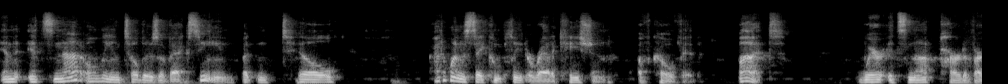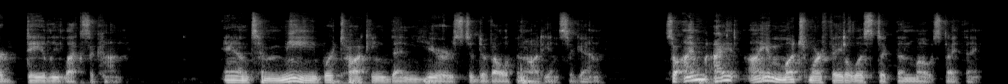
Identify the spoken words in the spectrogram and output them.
and it's not only until there's a vaccine but until i don't want to say complete eradication of covid but where it's not part of our daily lexicon and to me, we're talking then years to develop an audience again. So I'm I, I am much more fatalistic than most, I think.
